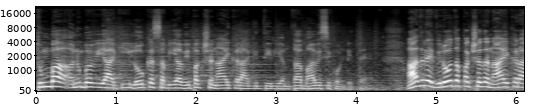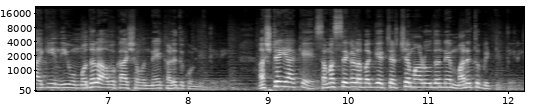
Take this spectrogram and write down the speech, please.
ತುಂಬಾ ಅನುಭವಿಯಾಗಿ ಲೋಕಸಭೆಯ ವಿಪಕ್ಷ ನಾಯಕರಾಗಿದ್ದೀರಿ ಅಂತ ಭಾವಿಸಿಕೊಂಡಿದ್ದೆ. ಆದರೆ ವಿರೋಧ ಪಕ್ಷದ ನಾಯಕರಾಗಿ ನೀವು ಮೊದಲ ಅವಕಾಶವನ್ನೇ ಕಳೆದುಕೊಂಡಿದ್ದೀರಿ. ಅಷ್ಟೇ ಯಾಕೆ? ಸಮಸ್ಯೆಗಳ ಬಗ್ಗೆ ಚರ್ಚೆ ಮಾಡುವುದನ್ನೇ ಮರೆತು ಬಿಟ್ಟಿದ್ದೀರಿ.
